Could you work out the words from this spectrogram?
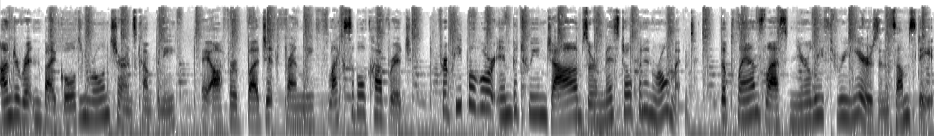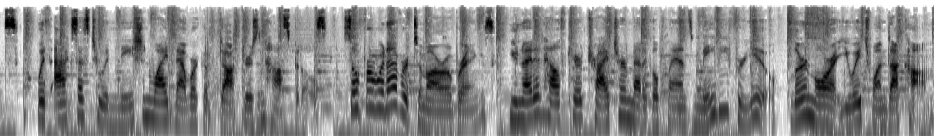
Underwritten by Golden Rule Insurance Company, they offer budget friendly, flexible coverage for people who are in between jobs or missed open enrollment. The plans last nearly three years in some states, with access to a nationwide network of doctors and hospitals. So for whatever tomorrow brings, United Healthcare Tri Term Medical Plans may be for you. Learn more at uhone.com.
